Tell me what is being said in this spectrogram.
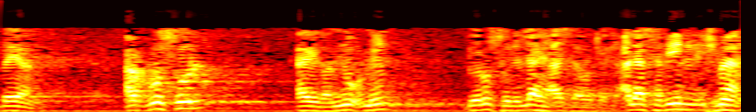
بيان. الرسل أيضا نؤمن برسل الله عز وجل على سبيل الإجمال.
